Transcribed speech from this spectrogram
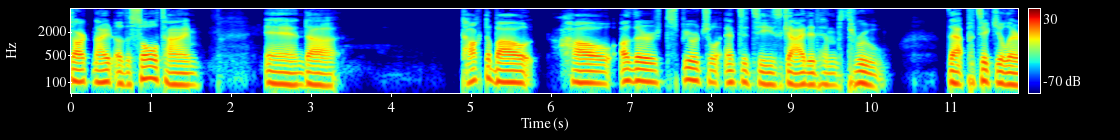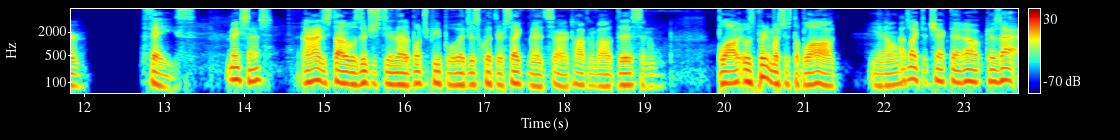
Dark Night of the Soul time, and uh, talked about how other spiritual entities guided him through that particular phase. Makes sense. And I just thought it was interesting that a bunch of people who had just quit their psych meds are talking about this and blog. It was pretty much just a blog, you know. I'd like to check that out because I,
